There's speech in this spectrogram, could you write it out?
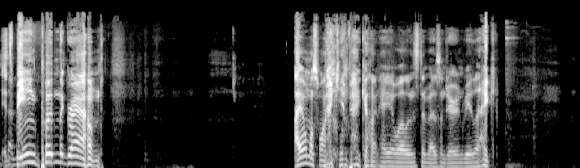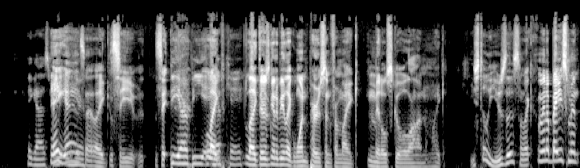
It's December- being put in the ground. I almost want to get back on AOL Instant Messenger and be like, Hey guys. "Hey guys," here. I, like see, see BRB like AFK. like there's gonna be like one person from like middle school on. I'm like, you still use this? I'm like, I'm in a basement.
